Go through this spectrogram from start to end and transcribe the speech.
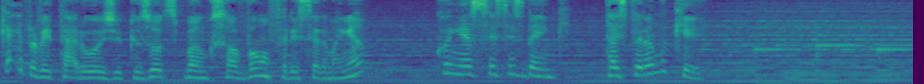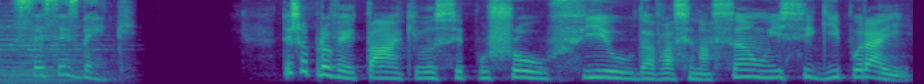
Quer aproveitar hoje o que os outros bancos só vão oferecer amanhã? Conheça o C6 Bank. Tá esperando o quê? C6 Bank. Deixa eu aproveitar que você puxou o fio da vacinação e seguir por aí.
